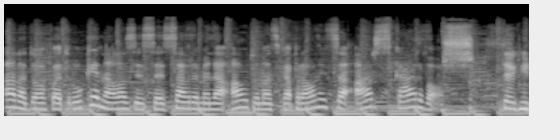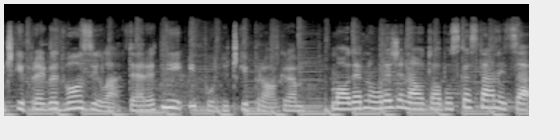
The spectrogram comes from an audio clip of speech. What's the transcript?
A na dohvat ruke nalaze se savremena automatska pravnica Ars Car Wash tehnički pregled vozila, teretni i putnički program. Moderno uređena autobuska stanica,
